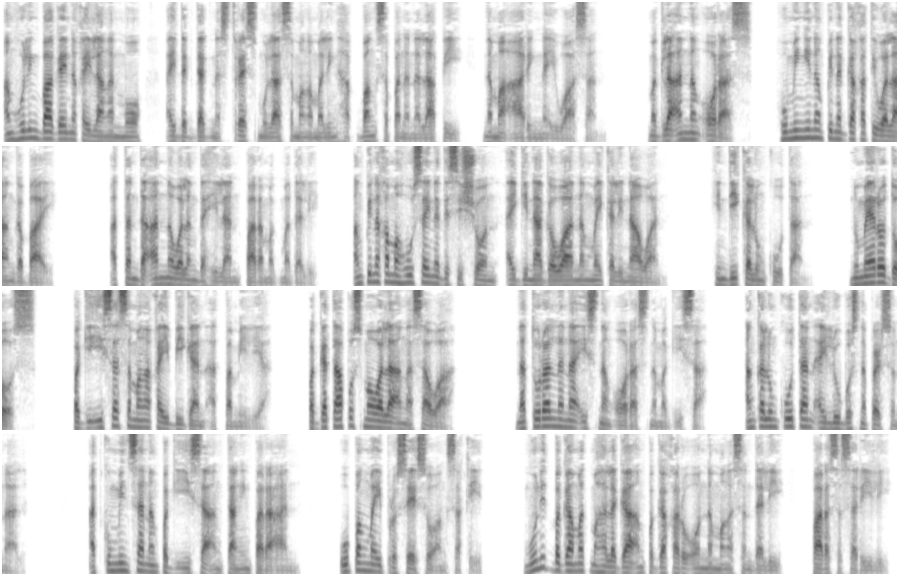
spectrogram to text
Ang huling bagay na kailangan mo ay dagdag na stress mula sa mga maling hakbang sa pananalapi na maaring naiwasan. Maglaan ng oras, humingi ng pinagkakatiwalaang gabay, at tandaan na walang dahilan para magmadali. Ang pinakamahusay na desisyon ay ginagawa ng may kalinawan, hindi kalungkutan. Numero 2. Pag-iisa sa mga kaibigan at pamilya. Pagkatapos mawala ang asawa, natural na nais ng oras na mag-isa. Ang kalungkutan ay lubos na personal. At kung minsan ang pag-iisa ang tanging paraan upang maiproseso ang sakit. Ngunit bagamat mahalaga ang pagkakaroon ng mga sandali para sa sarili,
